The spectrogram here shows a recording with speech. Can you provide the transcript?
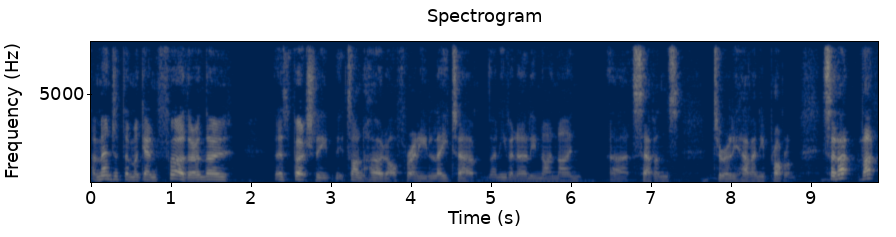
amended them again further, and though there's virtually, it's unheard of for any later and even early 997s to really have any problem. So that that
